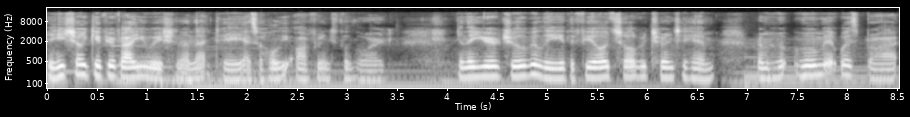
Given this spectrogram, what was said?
and he shall give your valuation on that day as a holy offering to the Lord. In the year of Jubilee, the field shall return to him from whom it was brought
